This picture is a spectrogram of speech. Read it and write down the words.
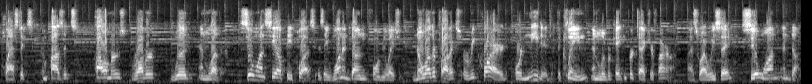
plastics, composites, polymers, rubber, wood, and leather. Seal 1 CLP Plus is a one and done formulation. No other products are required or needed to clean and lubricate and protect your firearm. That's why we say Seal 1 and done.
